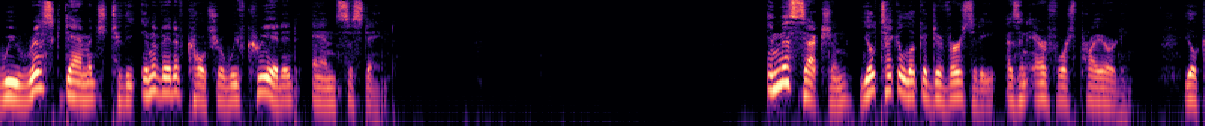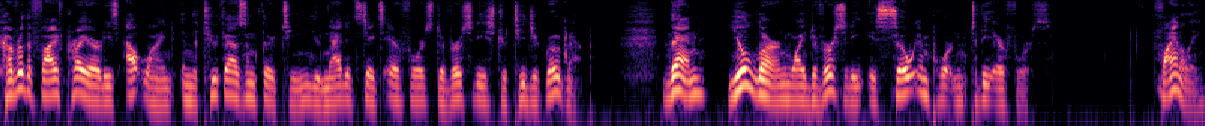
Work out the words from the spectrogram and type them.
we risk damage to the innovative culture we've created and sustained. In this section, you'll take a look at diversity as an Air Force priority. You'll cover the five priorities outlined in the 2013 United States Air Force Diversity Strategic Roadmap. Then, you'll learn why diversity is so important to the Air Force. Finally,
